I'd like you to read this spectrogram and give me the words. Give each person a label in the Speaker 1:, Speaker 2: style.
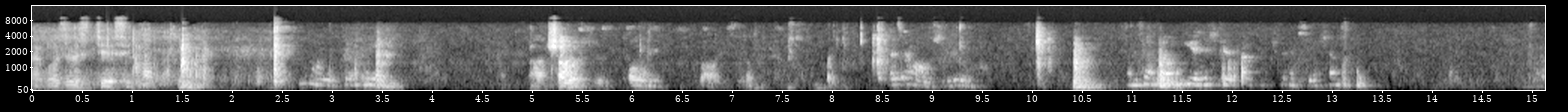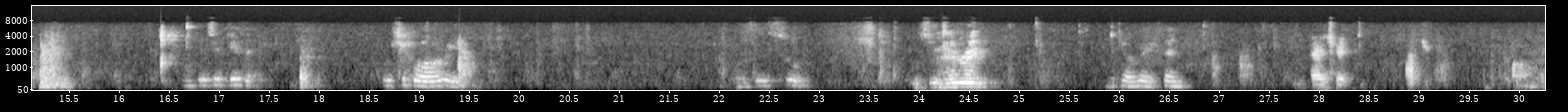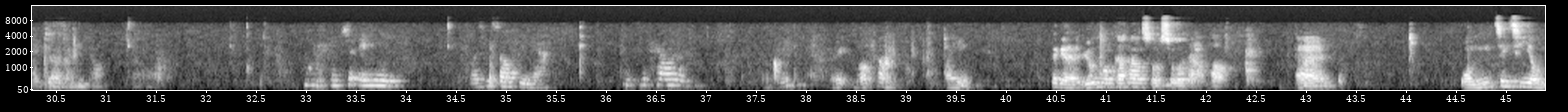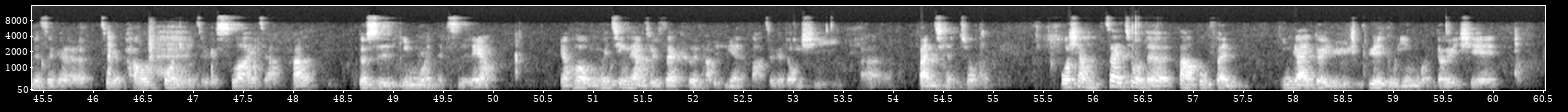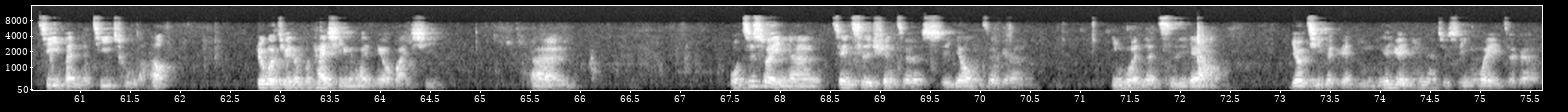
Speaker 1: 哎，我是 Jesse。
Speaker 2: 啊，稍
Speaker 3: 我是不好意思。
Speaker 4: 大家好，我是丽。
Speaker 5: 我们用原始方式的协商。
Speaker 4: 我是 Given。我是 Gloria。我是素。
Speaker 3: 我是 Henry。
Speaker 4: 我叫瑞芬。
Speaker 3: 我叫梁一涛。
Speaker 4: 我是 Amy。
Speaker 5: 我是 Sophia。
Speaker 4: 我是 Helen。
Speaker 2: 哎，Welcome，欢迎。这个如同刚刚所说的哈，呃，我们这次用的这个这个 PowerPoint 的这个 slides 啊，它都是英文的资料，然后我们会尽量就是在课堂里面把这个东西呃翻成中文。我想在座的大部分应该对于阅读英文都有一些基本的基础了哈。如果觉得不太行的话也没有关系，呃，我之所以呢这次选择使用这个英文的资料，有几个原因。一个原因呢，就是因为这个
